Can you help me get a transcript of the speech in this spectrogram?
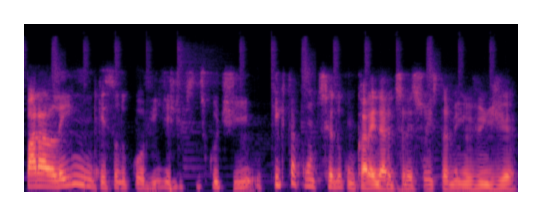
para além da questão do Covid, a gente precisa discutir o que está acontecendo com o calendário de seleções também hoje em dia.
